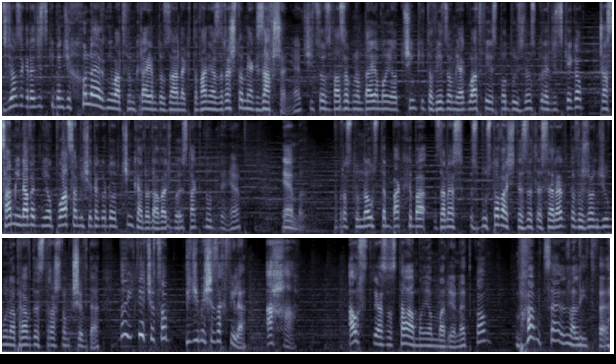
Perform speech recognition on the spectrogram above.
Związek Radziecki będzie cholernie łatwym krajem do zaanektowania, zresztą jak zawsze, nie? Ci, co z was oglądają moje odcinki, to wiedzą, jak łatwy jest podbój Związku Radzieckiego. Czasami nawet nie opłaca mi się tego do odcinka dodawać, bo jest tak nudny, nie? Nie wiem, po prostu no step back chyba zamiast zboostować te ZSRR, to wyrządził mu naprawdę straszną krzywdę. No i wiecie co? Widzimy się za chwilę. Aha. Austria została moją marionetką. Mam cel na Litwę.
